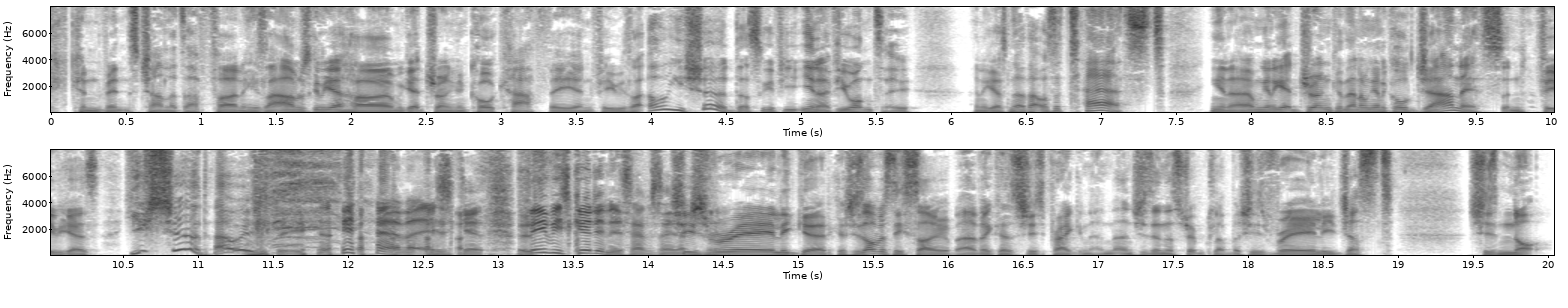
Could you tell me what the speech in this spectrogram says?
convince Chandler to have fun. He's like, "I'm just going to go home get drunk and call Kathy." And Phoebe's like, "Oh, you should. That's if you, you know, if you want to." And he goes, "No, that was a test. You know, I'm going to get drunk and then I'm going to call Janice." And Phoebe goes, "You should. How is she?" yeah, that is good. Phoebe's good in this episode. She's actually. really good because she's obviously sober because she's pregnant and she's in the strip club, but she's really just she's not.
